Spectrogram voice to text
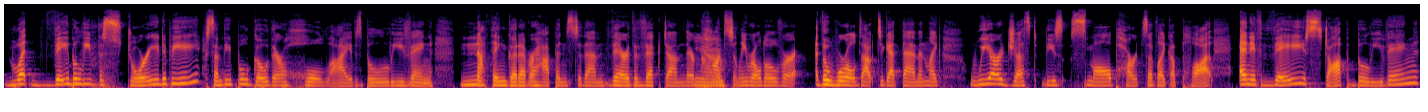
what they believe the story to be. Some people go their whole lives believing nothing good ever happens to them. They're the victim. They're Yeah. constantly rolled over. The world's out to get them. And like we are just these small parts of like a plot. And if they stop believing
